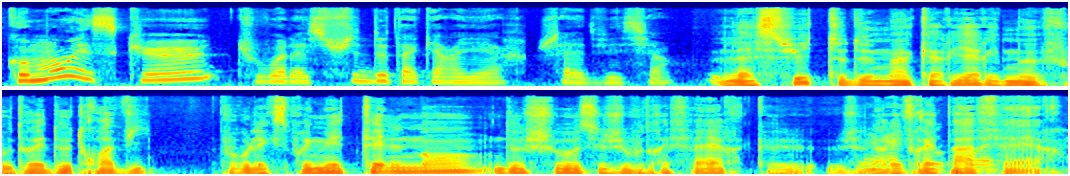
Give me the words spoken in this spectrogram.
Comment est-ce que tu vois la suite de ta carrière chez Advesia La suite de ma carrière, il me faudrait deux, trois vies pour l'exprimer tellement de choses que je voudrais faire que je n'arriverai pas à faire.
